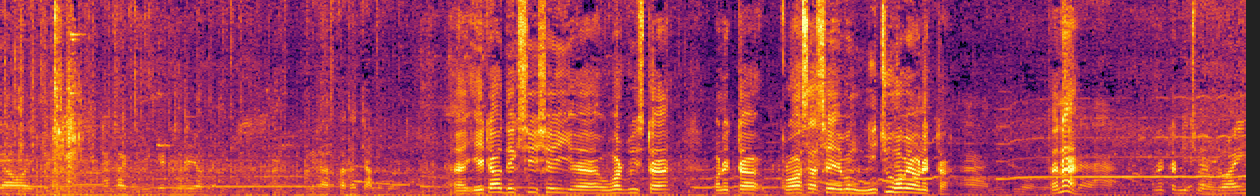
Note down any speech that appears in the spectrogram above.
দেওয়া হয়েছে এখানটা হয়ে যাবে। রাস্তাটা চালু করে এটাও দেখছি সেই ওভারব্রিজটা অনেকটা ক্রস আছে এবং নিচু হবে অনেকটা। হ্যাঁ নিচু হবে। তাই না? হ্যাঁ অনেকটা নিচু হবে। ড্রয়িং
